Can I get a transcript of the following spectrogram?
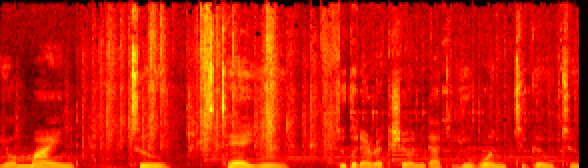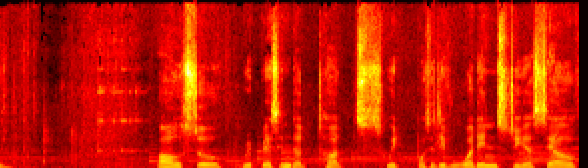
your mind to steer you to the direction that you want to go to. Also, replacing the thoughts with positive wordings to yourself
